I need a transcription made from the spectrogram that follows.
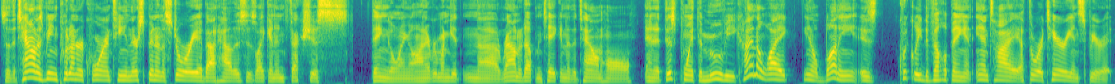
So the town is being put under quarantine. They're spinning a story about how this is like an infectious thing going on. Everyone getting uh, rounded up and taken to the town hall. And at this point, the movie, kind of like, you know, Bunny, is quickly developing an anti authoritarian spirit,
